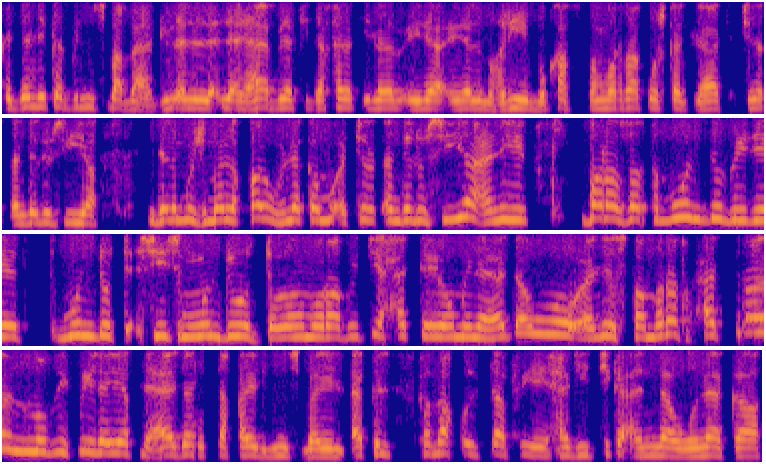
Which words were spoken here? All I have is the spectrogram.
كذلك كذلك بالنسبة بعض الالعاب التي دخلت إلى إلى إلى المغرب وخاصة مراكش كانت لها تأثيرات أندلسية. إذا المجمل القول هناك مؤثرات أندلسية يعني برزت منذ بدايه منذ التأسيس منذ الدولة المرابطيه حتى يومنا هذا ويعني استمرت وحتى نضيف إليها في العادات والتقاليد بالنسبة للأكل. كما قلت في حديثك أن هناك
